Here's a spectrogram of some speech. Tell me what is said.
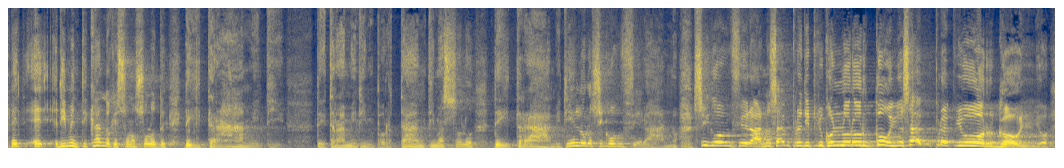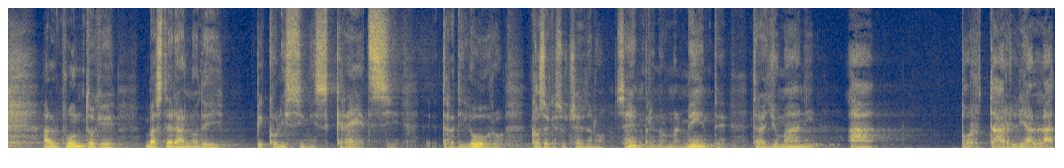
E, e, e dimenticando che sono solo de, dei tramiti dei tramiti importanti, ma solo dei tramiti, e loro si gonfieranno, si gonfieranno sempre di più con loro orgoglio, sempre più orgoglio, al punto che basteranno dei piccolissimi screzi tra di loro, cose che succedono sempre normalmente tra gli umani, a portarli alla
